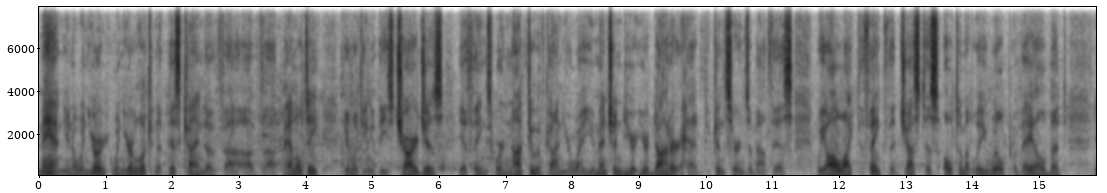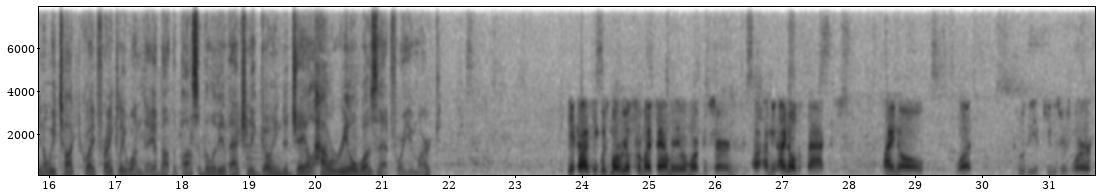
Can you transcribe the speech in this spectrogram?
man, you know, when you're when you're looking at this kind of uh, of uh, penalty, you're looking at these charges. If things were not to have gone your way, you mentioned your your daughter had concerns about this. We all like to think that justice ultimately will prevail, but you know, we talked quite frankly one day about the possibility of actually going to jail. How real was that for you, Mark? Yeah, I think it was more real for my family. They were more concerned. I mean, I know the facts. I know what who the accusers were.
